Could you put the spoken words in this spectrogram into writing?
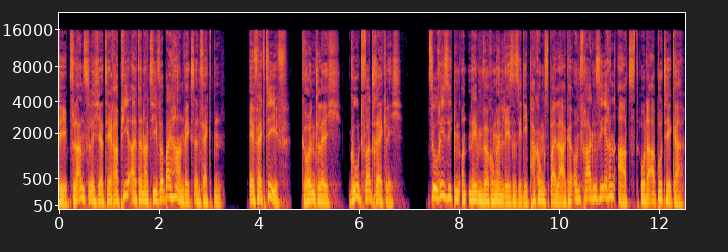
die pflanzliche Therapiealternative bei Harnwegsinfekten. Effektiv, gründlich, gut verträglich. Zu Risiken und Nebenwirkungen lesen Sie die Packungsbeilage und fragen Sie Ihren Arzt oder Apotheker.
